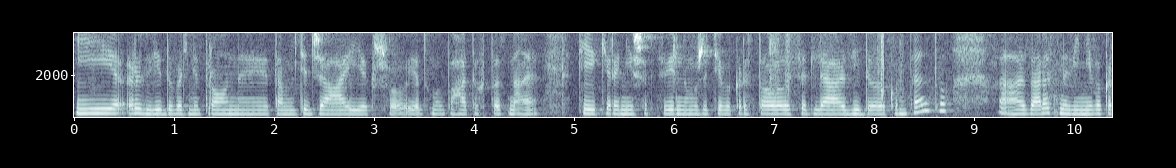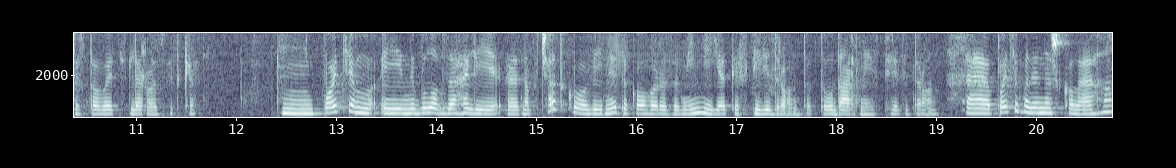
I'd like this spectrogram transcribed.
і розвідувальні дрони, там DJI, якщо я думаю, багато хто знає, ті, які раніше в цивільному житті використовувалися для відеоконтенту, зараз на війні використовуються для розвідки. Потім і не було взагалі е, на початку війни такого розуміння, як FPV-дрон, тобто ударний FPV-дрон. Е, Потім один наш колега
